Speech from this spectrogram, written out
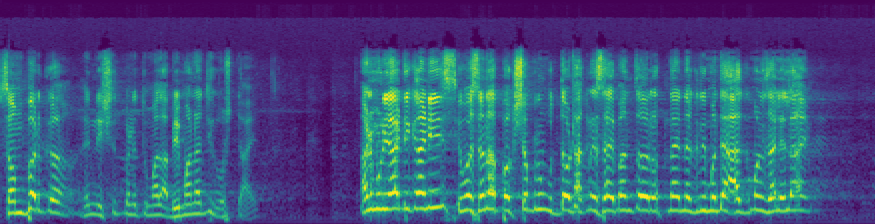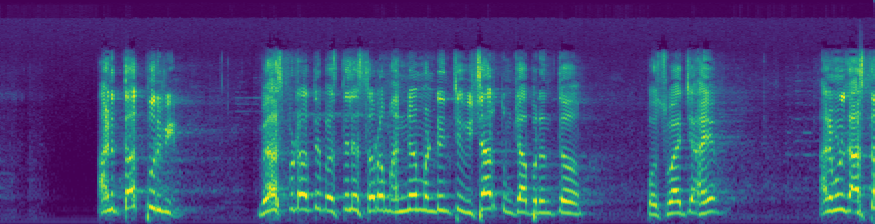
संपर्क हे निश्चितपणे तुम्हाला अभिमानाची गोष्ट आहे. आणि म्हणून या ठिकाणी शिवसेना पक्षप्रमुख उद्धव ठाकरे साहेबांचं रत्नागिरीमध्ये आगमन झालेलं आहे. आणि तत्पूर्वी व्यासपीठावरती बसलेले सर्व मान्य मंडळींचे विचार तुमच्यापर्यंत पोचवायचे आहे. आणि म्हणून जास्त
